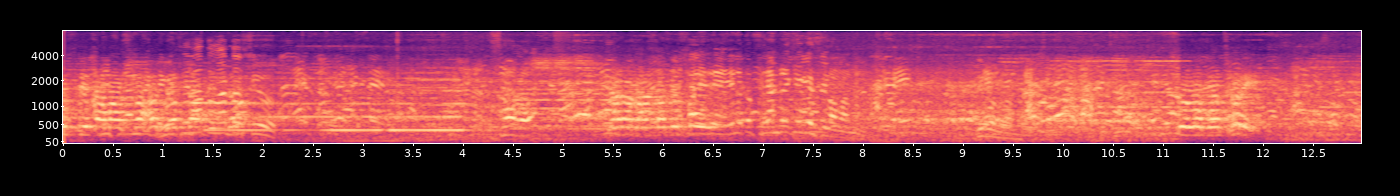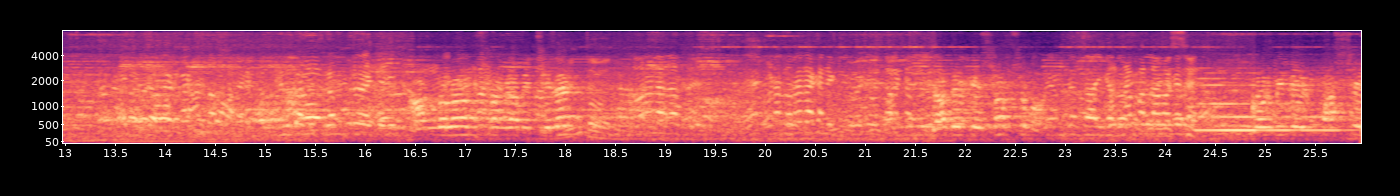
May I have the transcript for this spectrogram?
উপস্থিত আমার যারা বাংলাদেশে ষোলো বছরে আন্দোলন সংগ্রামে ছিলেন। যাদেরকে সবসময় কর্মীদের পাশে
